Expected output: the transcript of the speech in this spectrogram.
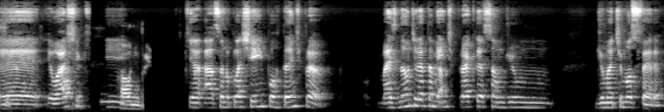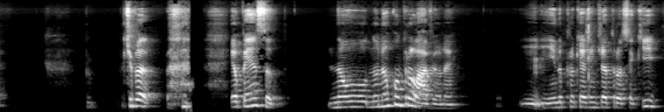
É, eu acho que, que a, a sonoplastia é importante para, mas não diretamente tá. para a criação de um de uma atmosfera. Tipo, eu penso no, no não controlável, né? E, e indo para o que a gente já trouxe aqui,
